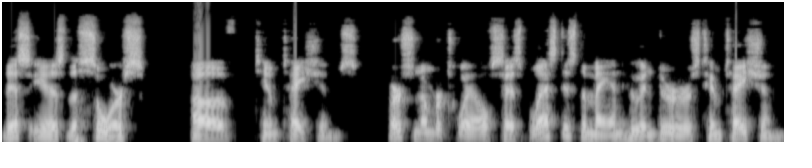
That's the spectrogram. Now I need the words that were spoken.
This is the source of temptations. Verse number 12 says, Blessed is the man who endures temptation,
